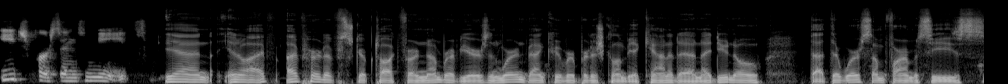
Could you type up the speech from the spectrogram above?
each person's needs. Yeah, and you know, I've I've heard of Script Talk for a number of years, and we're in Vancouver, British Columbia, Canada, and I do know that there were some pharmacies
